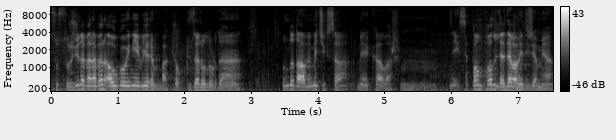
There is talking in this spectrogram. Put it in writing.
Susturucuyla beraber AUG oynayabilirim. Bak çok güzel olurdu ha. Bunda da AVM çıksa MK var. Hmm. Neyse pompalıyla devam edeceğim ya.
